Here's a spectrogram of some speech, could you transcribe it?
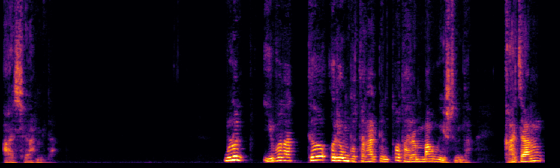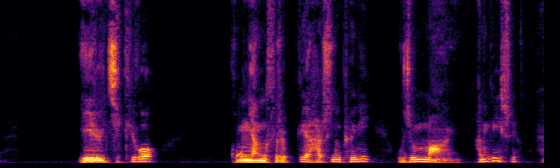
아셔야 합니다. 물론 이보다 더 어려운 부탁을 할 때는 또 다른 방법이 있습니다. 가장 예의를 지키고 공양스럽게 할 수 있는 표현이 would you mind 하는 게 있어요. 예,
